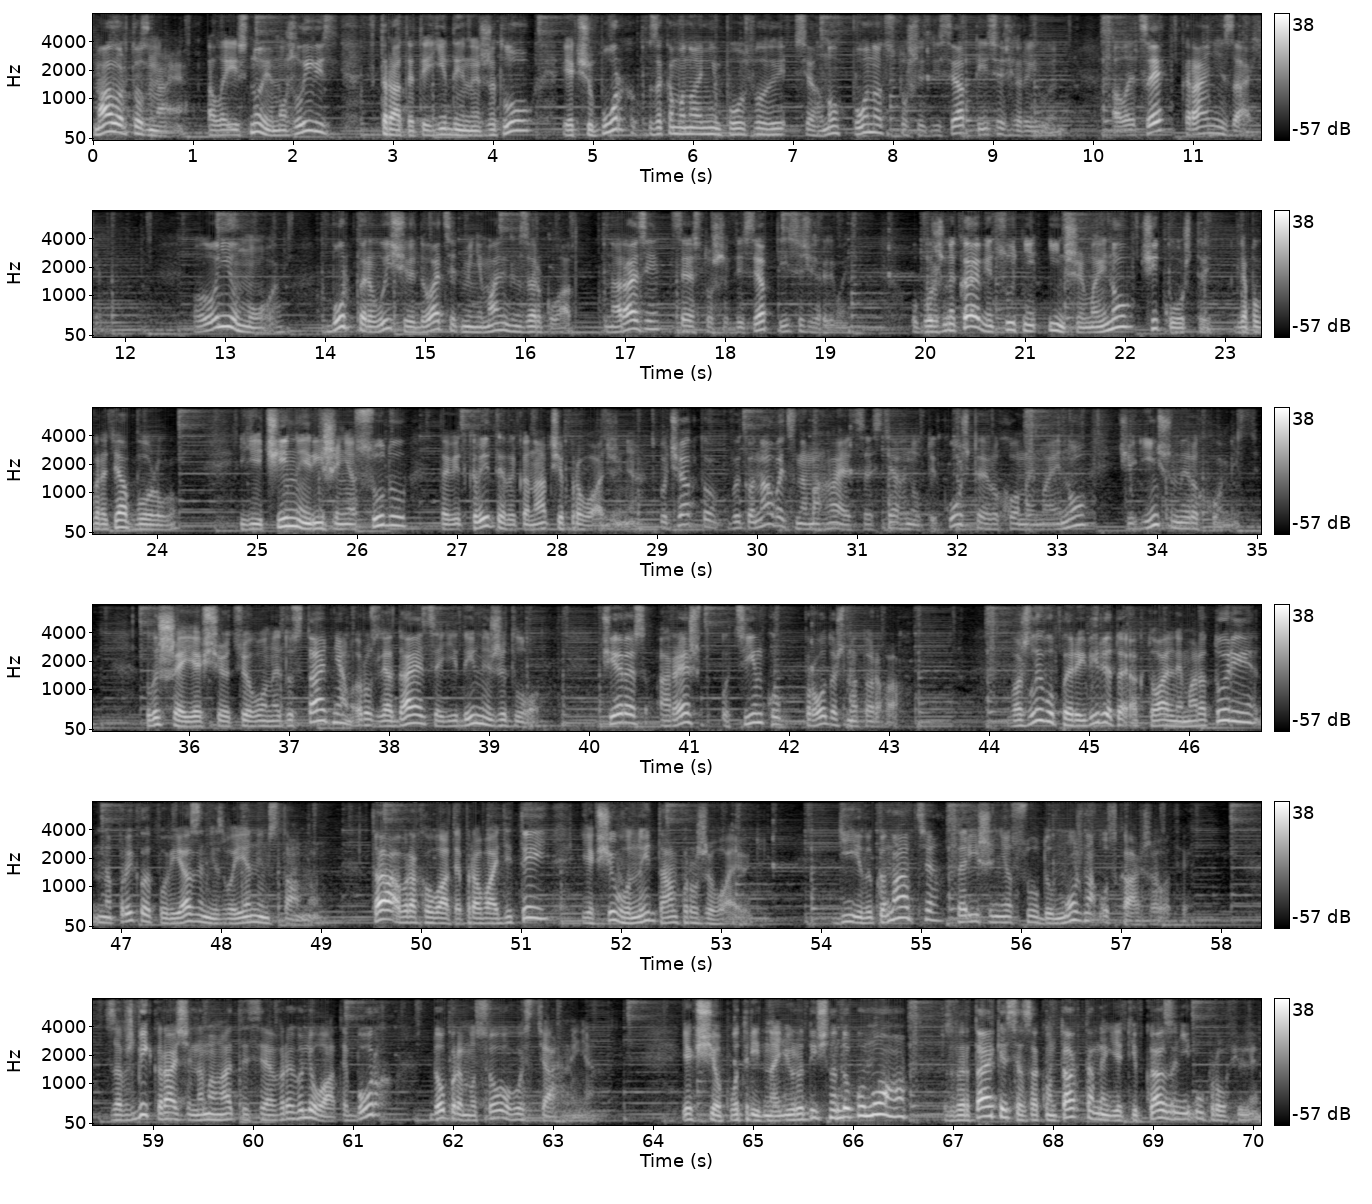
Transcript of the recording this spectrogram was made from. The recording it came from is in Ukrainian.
Мало хто знає, але існує можливість втратити єдине житло, якщо борг за комунальні послуги сягнув понад 160 тисяч гривень. Але це крайній захід. Головні умови. Борг перевищує 20 мінімальних зарплат. Наразі це 160 тисяч гривень. У боржника відсутні інше майно чи кошти для покриття боргу. Є чинне рішення суду та відкрите виконавче провадження. Спочатку виконавець намагається стягнути кошти, рухоме майно чи іншу нерухомість. Лише якщо цього недостатньо, розглядається єдине житло через арешт, оцінку, продаж на торгах. Важливо перевірити актуальні мораторії, наприклад, пов'язані з воєнним станом, та врахувати права дітей, якщо вони там проживають. Дії виконавця та рішення суду можна оскаржувати. Завжди краще намагатися врегулювати борг до примусового стягнення. Якщо потрібна юридична допомога, звертайтеся за контактами, які вказані у профілі.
